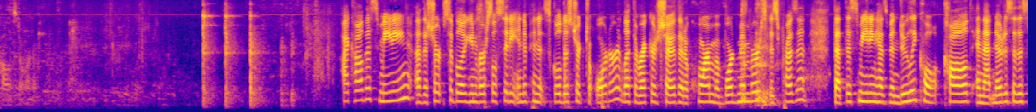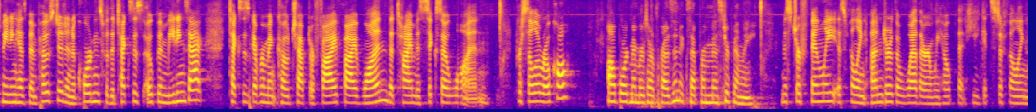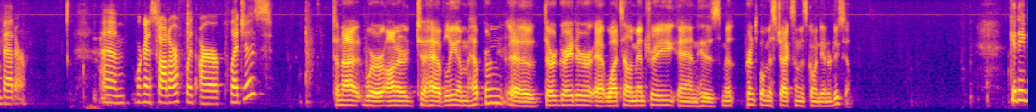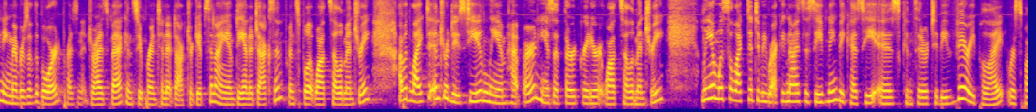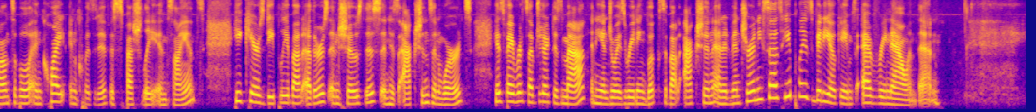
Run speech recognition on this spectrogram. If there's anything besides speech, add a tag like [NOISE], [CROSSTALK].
Call us to order. I call this meeting of the Schertz-Cibolo Universal City Independent School District to order. Let the record show that a quorum of board members is present, that this meeting has been duly call- called, and that notice of this meeting has been posted in accordance with the Texas Open Meetings Act, Texas Government Code Chapter 551. The time is 6:01. Priscilla, roll call. All board members are present except for Mr. Finley. Mr. Finley is feeling under the weather, and we hope that he gets to feeling better. Um, We're going to start off with our pledges. Tonight, we're honored to have Liam Hepburn, a third grader at Watts Elementary, and his principal, Miss Jackson, is going to introduce him. Good evening, members of the board, President Dreisbeck and Superintendent Dr. Gibson. I am Deanna Jackson, principal at Watts Elementary. I would like to introduce to you Liam Hepburn. He is a third grader at Watts Elementary. Liam was selected to be recognized this evening because he is considered to be very polite, responsible, and quite inquisitive, especially in science. He cares deeply about others and shows this in his actions and words. His favorite subject is math, and he enjoys reading books about action and adventure. And he says he plays video games every now and then.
